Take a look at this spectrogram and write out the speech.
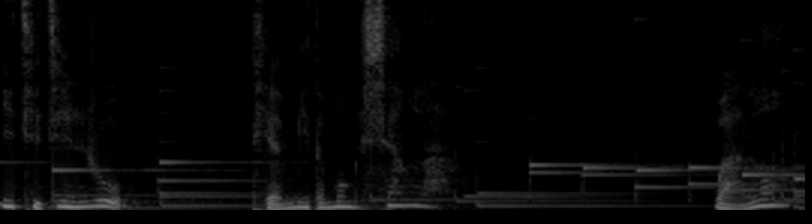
一起进入甜蜜的梦乡啦。完喽。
